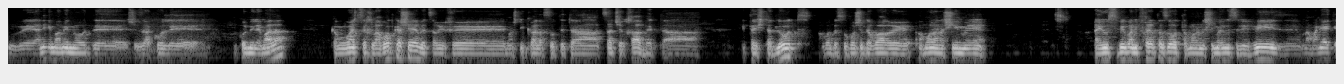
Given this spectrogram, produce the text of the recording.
ואני מאמין מאוד אה, שזה הכל, אה, הכל מלמעלה. כמובן שצריך לעבוד קשה וצריך, מה שנקרא, לעשות את הצד שלך ואת ה, את ההשתדלות, אבל בסופו של דבר המון אנשים היו סביב הנבחרת הזאת, המון אנשים היו סביבי, זה אמנם אני הייתי,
